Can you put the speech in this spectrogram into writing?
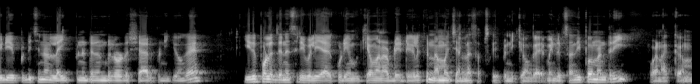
வீடியோ பிடிச்சினா லைக் பண்ணிட்டு நண்பர்களோட ஷேர் பண்ணிக்கோங்க. இது போல தினசரி வெளியாகக்கூடிய முக்கியமான அப்டேட்டுகளுக்கு நம்ம சேனலை சப்ஸ்கிரைப் பண்ணிக்கோங்க. மீண்டும் சந்திப்போம். நன்றி. வணக்கம்.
